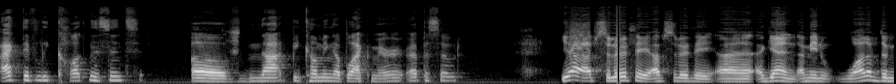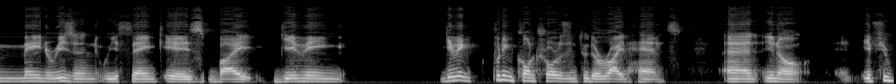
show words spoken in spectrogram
actively cognizant of not becoming a Black Mirror episode? Yeah, absolutely, absolutely. Uh, again, I mean, one of the main reason we think is by giving, giving, putting controls into the right hands, and you know, if you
